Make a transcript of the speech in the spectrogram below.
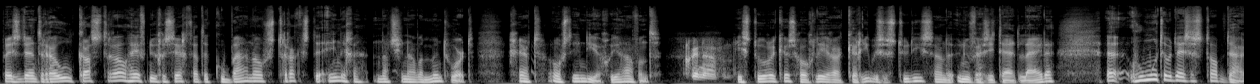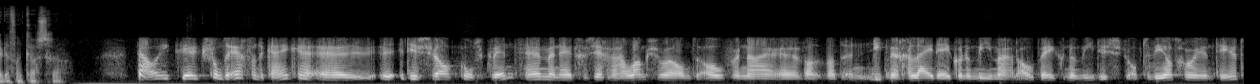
President Raúl Castro heeft nu gezegd dat de cubano straks de enige nationale munt wordt. Gert Oost-Indië, goedenavond. Goedenavond. Historicus, hoogleraar Caribische studies aan de Universiteit Leiden. Uh, hoe moeten we deze stap duiden van Castro? Nou, ik, ik stond er erg van te kijken. Uh, het is wel consequent. Hè. Men heeft gezegd, we gaan langzamerhand over naar wat, wat, een niet meer geleide economie, maar een open economie, dus op de wereld georiënteerd.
